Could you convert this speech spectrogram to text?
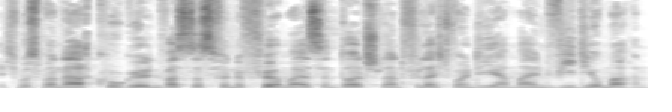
Ich muss mal nachgoogeln, was das für eine Firma ist in Deutschland. Vielleicht wollen die ja mal ein Video machen.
